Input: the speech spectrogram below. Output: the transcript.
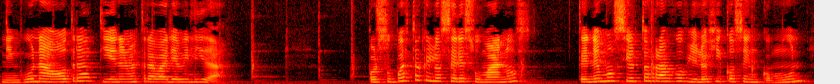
Ninguna otra tiene nuestra variabilidad. Por supuesto que los seres humanos tenemos ciertos rasgos biológicos en común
